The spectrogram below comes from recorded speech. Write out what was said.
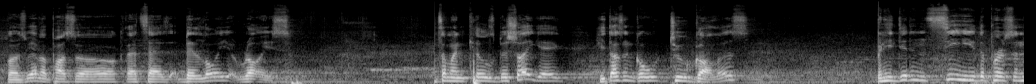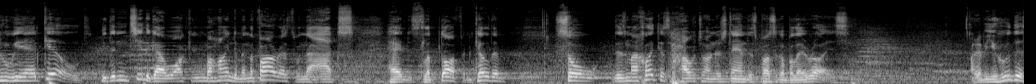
Because we have a pasuk that says, Beloy rois. Someone kills Bishoigeg, he doesn't go to Gullus, but he didn't see the person who he had killed. He didn't see the guy walking behind him in the forest when the axe had slipped off and killed him. So there's machlekes how to understand this pasuk of Rois. Rabbi Yehuda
